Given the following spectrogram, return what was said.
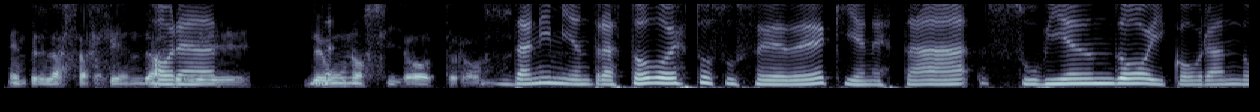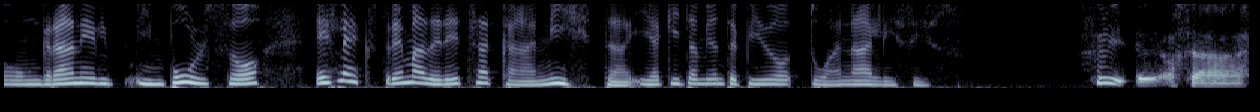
entre las agendas de, de unos y otros. Dani, mientras todo esto sucede, quien está subiendo y cobrando un gran impulso es la extrema derecha canista. Y aquí también te pido tu análisis. Sí, eh, o sea,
